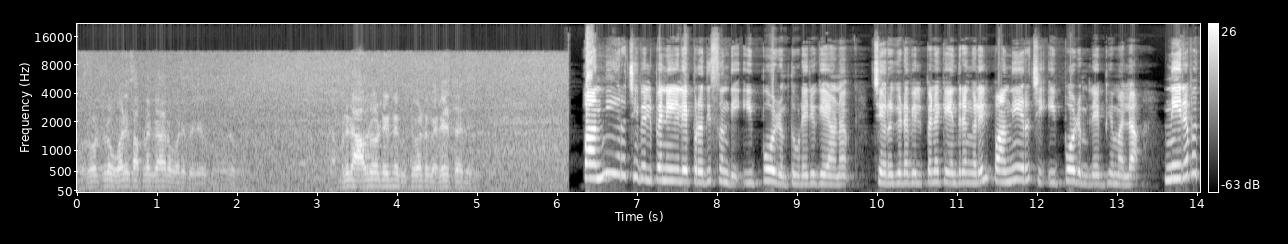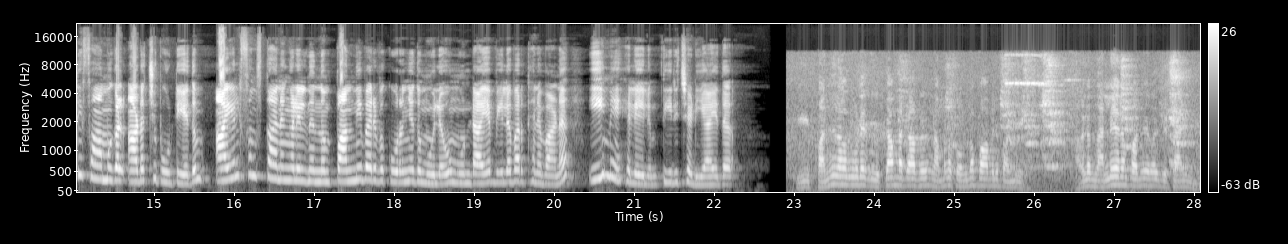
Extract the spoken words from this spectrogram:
ഓരോരുത്തരും ഓരോ സപ്ലൈക്കാർ ഓരോ വിലയൊന്നും ഓരോ വില നമ്മൾ രാവിലെ തൊട്ട് തന്നെ കൃത്യമായിട്ട് വില ഇട്ടതന്നെ പന്നിയിറച്ചി വിൽപ്പനയിലെ പ്രതിസന്ധി ഇപ്പോഴും തുടരുകയാണ്. ചെറുകിട വിൽപ്പന കേന്ദ്രങ്ങളിൽ പന്നിയിറച്ചി ഇപ്പോഴും ലഭ്യമല്ല. നിരവധി ഫാമുകൾ അടച്ചുപൂട്ടിയതും അയൽ സംസ്ഥാനങ്ങളിൽ നിന്നും പന്നിവരവ് കുറഞ്ഞതുമൂലവും ഉണ്ടായ വിലവർദ്ധനവാണ് ഈ മേഖലയിലും തിരിച്ചടിയായത്. ഈ പന്നി നമുക്ക് ഇവിടെ വിൽക്കാൻ പറ്റാത്തത് നമ്മുടെ സ്വന്തം പാമ്പിൽ പന്നിയില്ല അവരെ നല്ല പന്നി നമുക്ക് കിട്ടാനില്ല.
